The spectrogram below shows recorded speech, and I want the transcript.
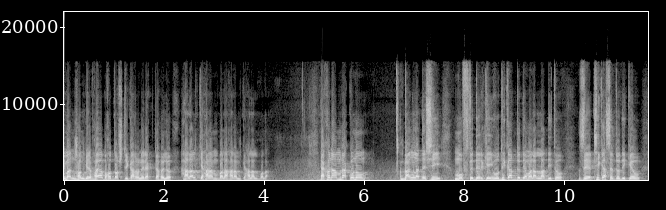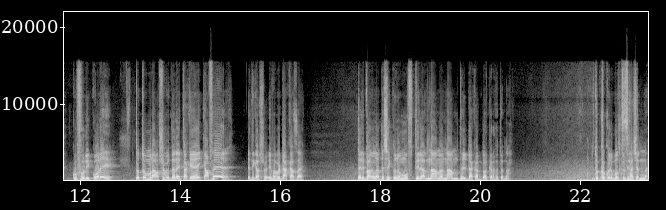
ইমান ভঙ্গের ভয়াবহ দশটি কারণের একটা হলো হালালকে হারাম বলা হারামকে হালাল বলা। এখন আমরা কোনো বাংলাদেশি মুফতিদেরকে এই অধিকার যদি আমার আল্লাহ দিত যে, ঠিক আছে, যদি কেউ কুফুরি করে, তো তোমরা অসুবিধা নেই, তাকে, এই কাফের! এদিকে আসো, এভাবে ডাকা যায়। তাহলে বাংলাদেশে কোনো মুফতির আর নাম নাম ধরে ডাকার দরকার হতো না। দুঃখ করে বলতেছি, হাসেন না।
